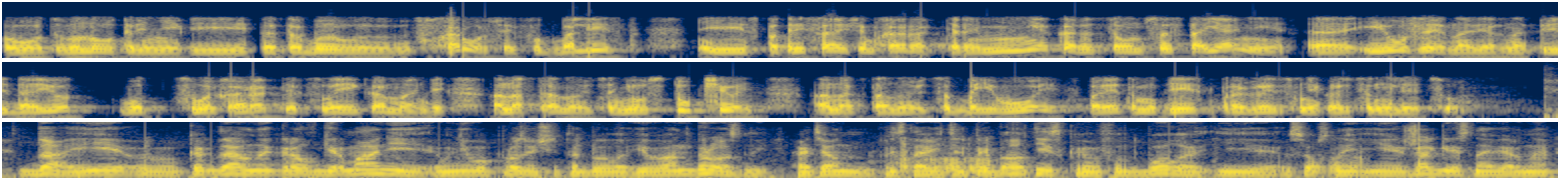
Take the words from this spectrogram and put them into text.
вот, внутренний, и это был хороший футболист, и с потрясающим характером. Мне кажется, он в состоянии э, и уже, наверное, передает вот свой характер своей команде. Она становится неуступчивой, она становится боевой, поэтому здесь прогресс, мне кажется, налицо. Да, и э, когда он играл в Германии, у него прозвище-то было Иван Грозный, хотя он представитель прибалтийского футбола, и, собственно, и Жальгерис, наверное,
